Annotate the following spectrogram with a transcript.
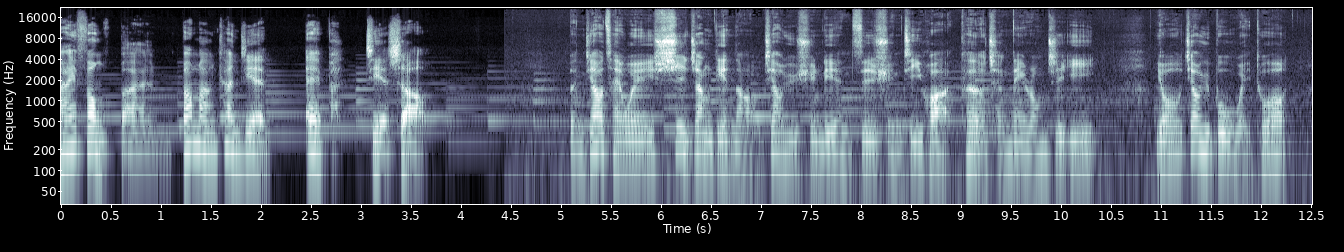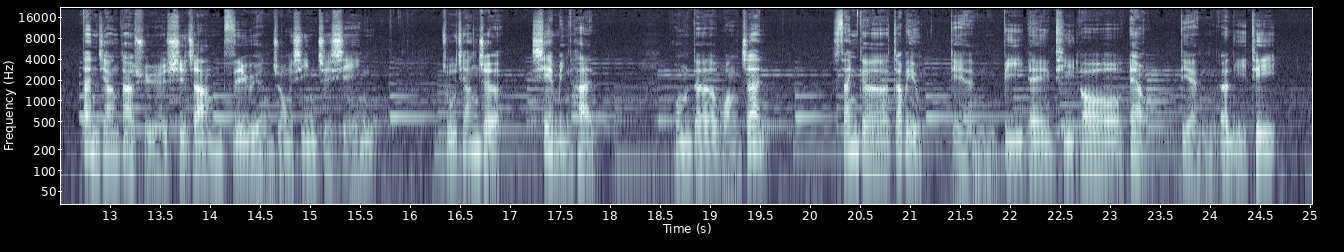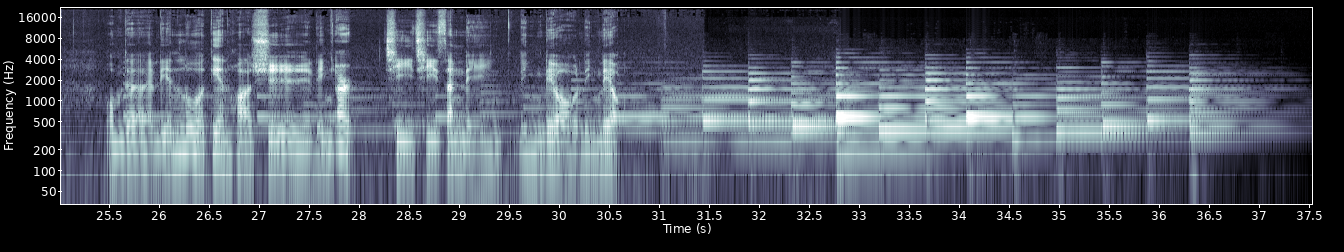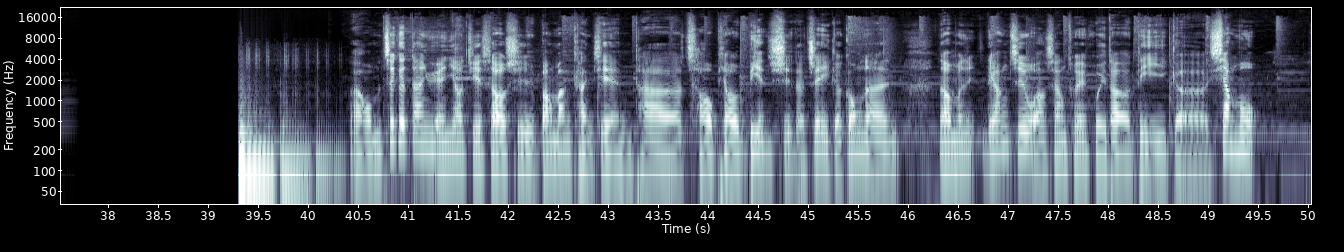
iPhone 版帮忙看见 App 介绍。本教材为视障电脑教育训练咨询计划课程内容之一，由教育部委托淡江大学视障资源中心执行。主讲者谢明翰。我们的网站三个 W 点 B A T O L 点 N E T。我们的联络电话是零二七七三零零六零六。啊，我们这个单元要介绍是帮忙看见它钞票辨识的这个功能。那我们两指往上推，回到第一个项目，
